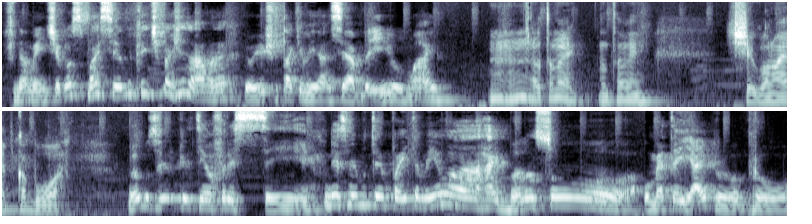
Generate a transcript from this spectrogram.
Finalmente. Chegou mais cedo do que a gente imaginava, né? Eu ia chutar que ia ser abril, maio. Uhum, eu também. Eu também. Chegou numa época boa. Vamos ver o que ele tem a oferecer. Nesse mesmo tempo aí também a Ray-Ban lançou o Meta AI pro, pro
